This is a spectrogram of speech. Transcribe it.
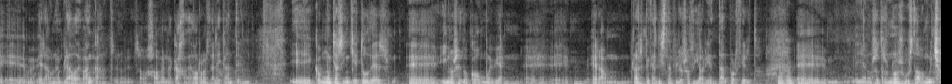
eh, era un empleado de banca, trabajaba en la caja de ahorros de Alicante, con muchas inquietudes eh, y nos educó muy bien. Eh, era un gran especialista en filosofía oriental, por cierto, y a nosotros nos gustaba mucho,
